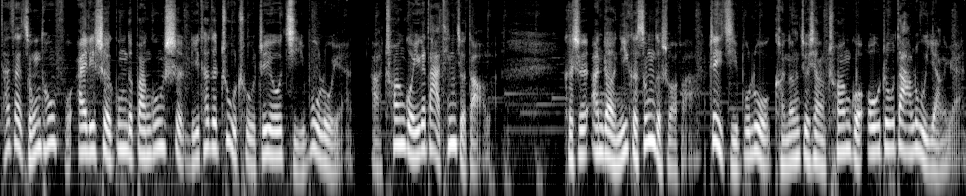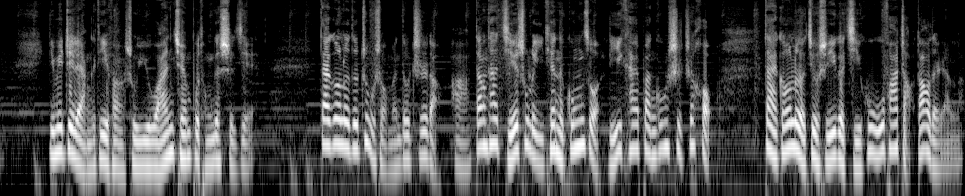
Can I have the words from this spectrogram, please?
他在总统府爱丽舍宫的办公室离他的住处只有几步路远啊，穿过一个大厅就到了。可是按照尼克松的说法，这几步路可能就像穿过欧洲大陆一样远，因为这两个地方属于完全不同的世界。戴高乐的助手们都知道啊，当他结束了一天的工作离开办公室之后，戴高乐就是一个几乎无法找到的人了。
